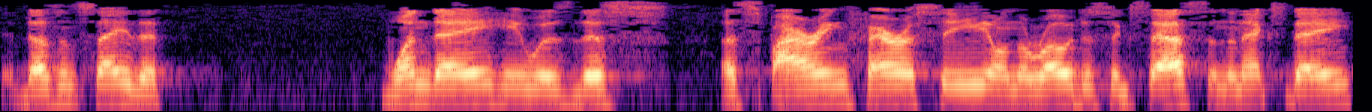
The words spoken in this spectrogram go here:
It doesn't say that one day he was this aspiring Pharisee on the road to success, and the next day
